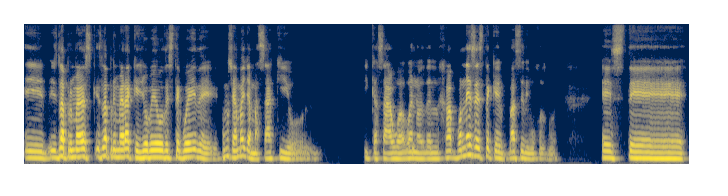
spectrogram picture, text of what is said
eh, es la primera, es la primera que yo veo de este güey de, ¿cómo se llama? Yamazaki o Ikazawa, bueno, del japonés este que hace dibujos, güey. Este,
